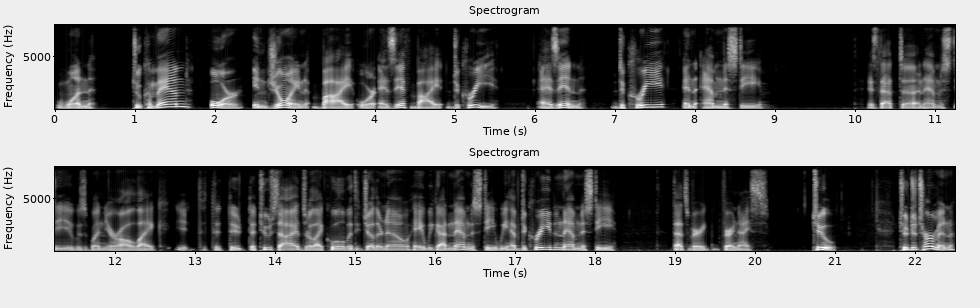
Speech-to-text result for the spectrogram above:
1. To command or enjoin by or as if by decree, as in decree an amnesty. Is that uh, an amnesty? Was when you're all like the, the the two sides are like cool with each other now. Hey, we got an amnesty. We have decreed an amnesty. That's very very nice. Two, to determine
